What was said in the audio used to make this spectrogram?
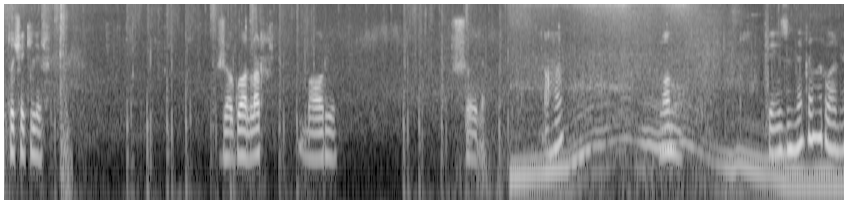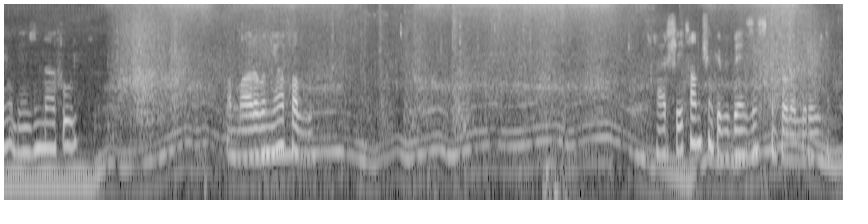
Foto çekilir. Jaguarlar bağırıyor. Şöyle. Aha. Lan benzin ne kadar var ya? Benzin daha full. Lan bu araba niye afallıyor? Her şey tam çünkü bir benzin sıkıntı olabilir o yüzden.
